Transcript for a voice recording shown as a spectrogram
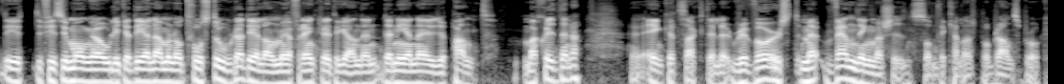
det, det finns ju många olika delar men de två stora delarna om jag förenklar lite grann. Den, den ena är ju pantmaskinerna eh, enkelt sagt eller reversed vending machine som det kallas på branschspråk.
